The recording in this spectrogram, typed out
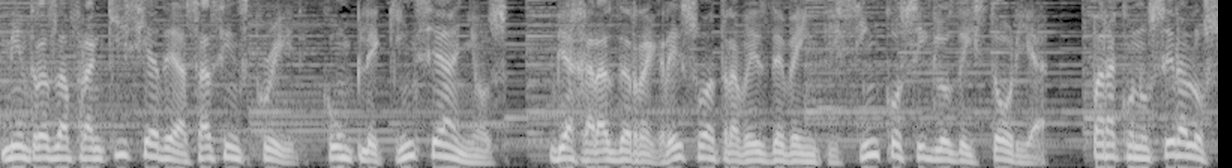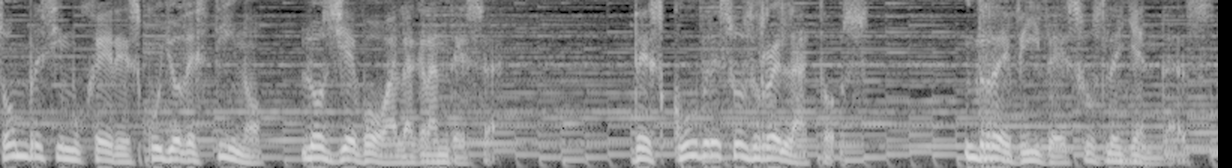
Mientras la franquicia de Assassin's Creed cumple 15 años, viajarás de regreso a través de 25 siglos de historia para conocer a los hombres y mujeres cuyo destino los llevó a la grandeza. Descubre sus relatos. Revive sus leyendas.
